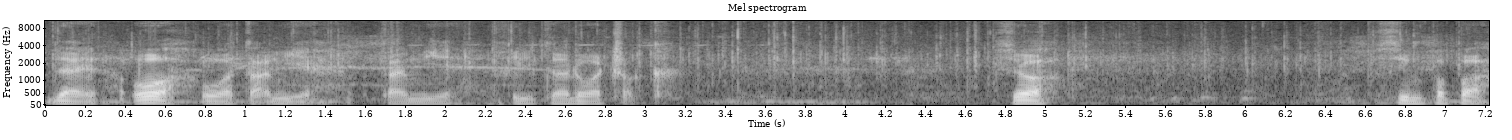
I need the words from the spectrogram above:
Де? О, о, там є, там є фільтрочок. Все. Всім па-па.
